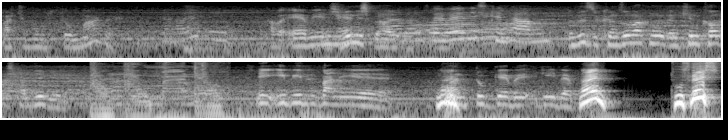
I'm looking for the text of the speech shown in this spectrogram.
was musst du machen? Aber er will Ich will nicht behalten. Wer will nicht Kind haben? Du willst, wir können so machen, wenn ein Kind kommt, ich kann dir geben. Nee, ich will, wann, äh, Nein. du gebe, jede Nein! Tu's nicht!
